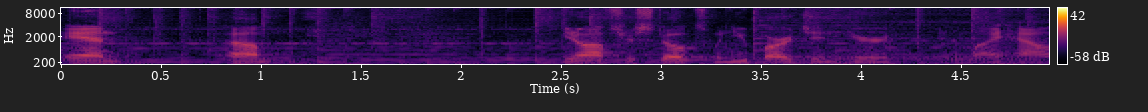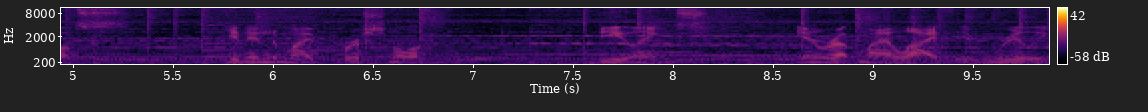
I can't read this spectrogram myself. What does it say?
and um, you know, Officer Stoaks, when you barge in here into my house, get into my personal dealings, interrupt my life, it really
